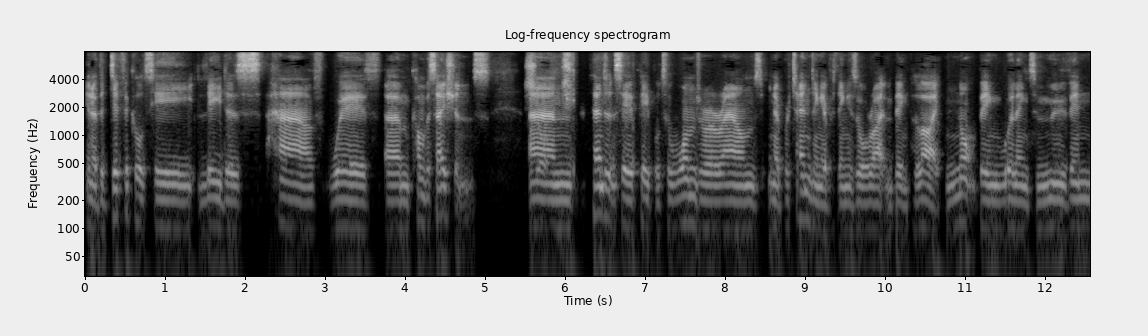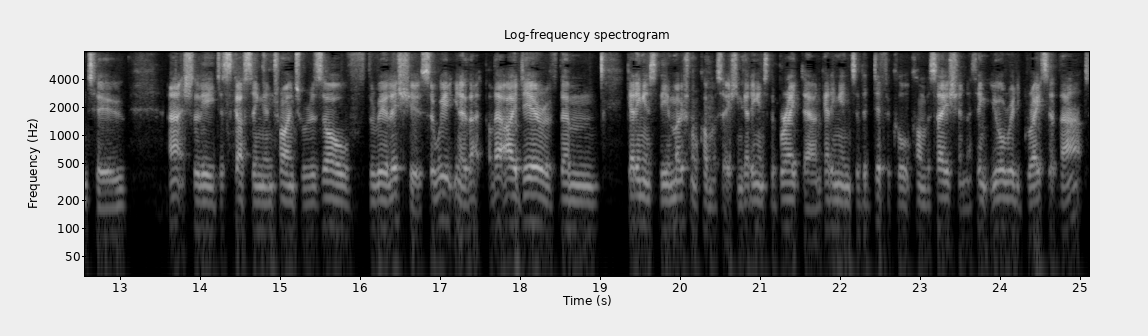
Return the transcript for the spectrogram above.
you know the difficulty leaders have with um, conversations. Sure. and the tendency of people to wander around you know pretending everything is all right and being polite not being willing to move into actually discussing and trying to resolve the real issues. So we you know that that idea of them getting into the emotional conversation getting into the breakdown getting into the difficult conversation i think you're really great at that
